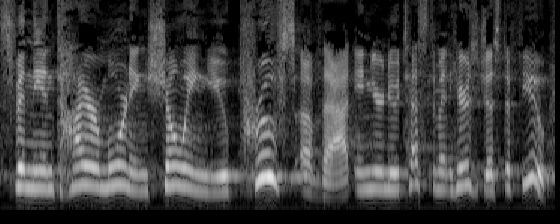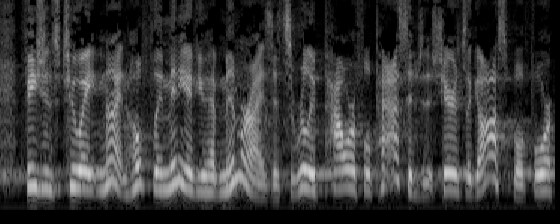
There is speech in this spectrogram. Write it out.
spend the entire morning showing you proofs of that in your New Testament. Here's just a few. Ephesians 2, 8, and 9. Hopefully many of you have memorized it. It's a really powerful passage that shares the gospel. For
